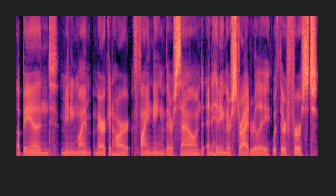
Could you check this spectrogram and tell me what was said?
a band, meaning My American Heart, finding their sound and hitting their stride really with their first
